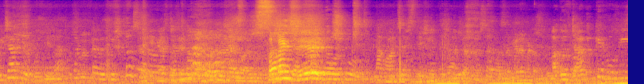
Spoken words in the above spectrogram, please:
ವಿಚಾರಗಳು ವಿಷ್ಣು ಸರ್ ನಾವು ಆಚರಿಸ್ತೀವಿ ವಿಷ್ಣು ಸರ್ ಅದೊಂದು ಜಾಗಕ್ಕೆ ಹೋಗಿ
